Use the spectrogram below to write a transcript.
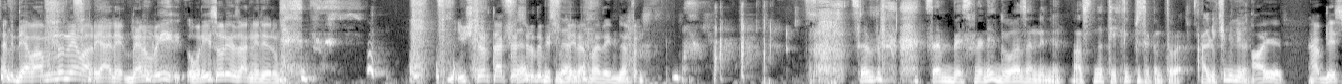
hani devamında ne var yani? Ben orayı orayı soruyor zannediyorum. 3-4 dakika Sen- sürdü Bismillahirrahmanirrahim demem. Sen, sen besmeleyi dua zannediyorsun. Aslında teknik bir sıkıntı var. Halbuki biliyorsun. Hayır. Ha bes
